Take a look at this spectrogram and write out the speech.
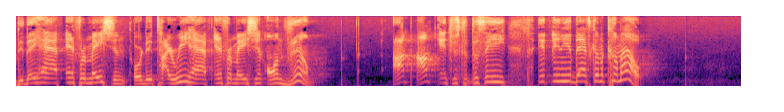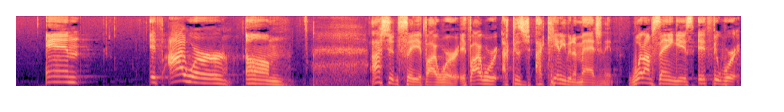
Did they have information or did Tyre have information on them? I'm, I'm interested to see if any of that's going to come out. And if I were, um, I shouldn't say if I were. If I were, because I can't even imagine it. What I'm saying is, if it were,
